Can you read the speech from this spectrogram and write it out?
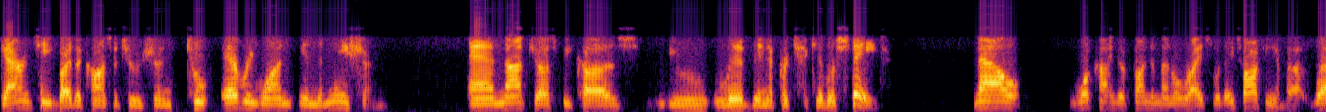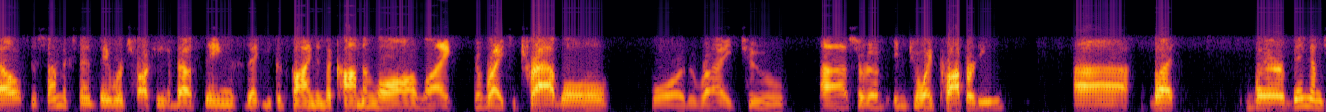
guaranteed by the Constitution to everyone in the nation, and not just because you lived in a particular state. Now, what kind of fundamental rights were they talking about? Well, to some extent, they were talking about things that you could find in the common law, like the right to travel or the right to uh, sort of enjoy property. Uh, but where Bingham's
